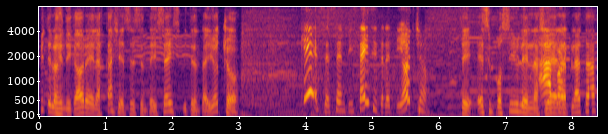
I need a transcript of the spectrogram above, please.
¿Viste los indicadores de las calles 66 y 38? ¿Qué? ¿66 y 38? Sí, es imposible en la Ah, ciudad de por- La Plata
